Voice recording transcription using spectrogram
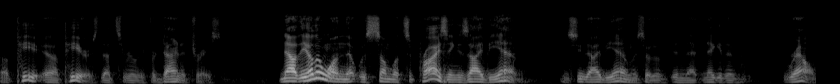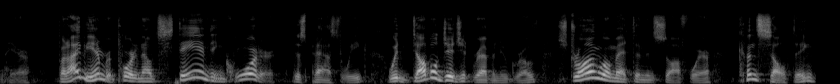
Uh, uh, peers. That's really for Dynatrace. Now the other one that was somewhat surprising is IBM. You see the IBM is sort of in that negative realm here. But IBM reported an outstanding quarter this past week with double digit revenue growth, strong momentum in software, consulting,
